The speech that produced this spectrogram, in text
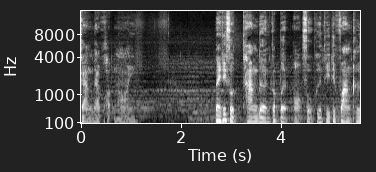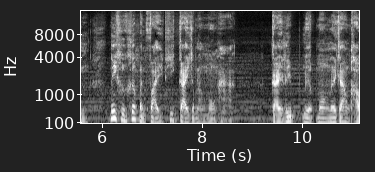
กลางดาวเคราะห์น้อย ในที่สุดทางเดินก็เปิดออกสู่พื้นที่ที่กว้างขึ้น นี่คือเครื่องปั่นไฟที่ไกลกำลังมองหา ไกลรีบเหลือบมองนาฬิกาของเขา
